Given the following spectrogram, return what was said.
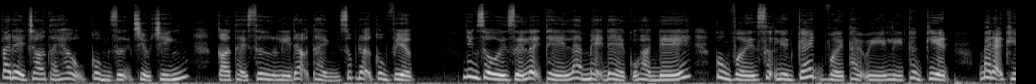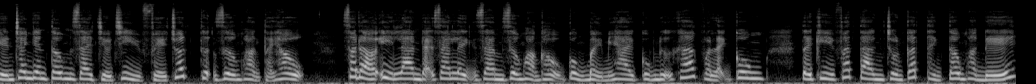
và để cho Thái hậu cùng dự triều chính, có Thái sư Lý Đạo Thành giúp đỡ công việc. Nhưng rồi dưới lợi thế là mẹ đẻ của hoàng đế, cùng với sự liên kết với thái úy Lý Thường Kiệt, bà đã khiến cho Nhân Tông ra chiếu chỉ phế truất Thượng Dương Hoàng Thái hậu. Sau đó Ý Lan đã ra lệnh giam Dương Hoàng hậu cùng 72 cung nữ khác vào lãnh cung. Tới khi phát tang chôn cất thành tông hoàng đế,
